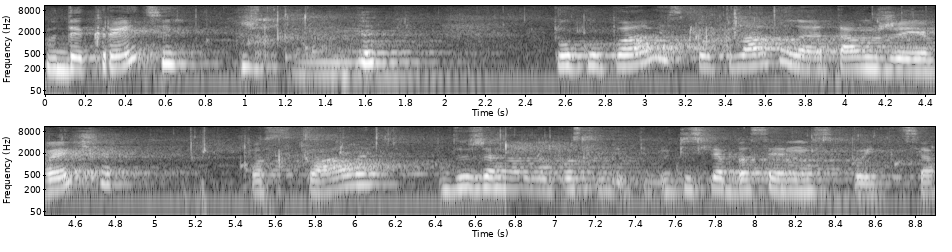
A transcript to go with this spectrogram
в декреті. Покупались, поплавали, а там вже і вечір. Поспали. Дуже гарно після- басейну спиться.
